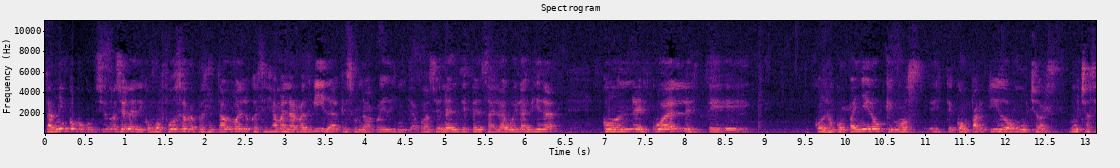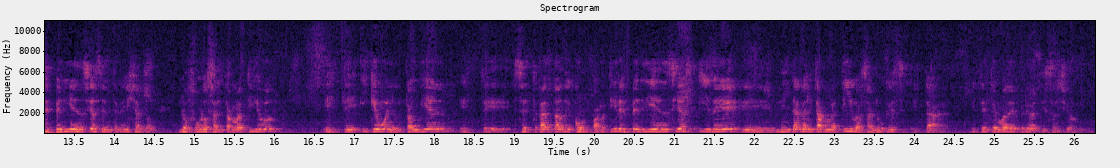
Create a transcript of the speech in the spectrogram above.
también como Comisión Nacional y como FOSA representamos lo que se llama la Red Vida, que es una red internacional en defensa del agua y la vida, con el cual, este, con los compañeros que hemos este, compartido muchas, muchas experiencias, entre ellas los foros alternativos, este, y que bueno, también este, se trata de compartir experiencias y de eh, brindar alternativas a lo que es este tema de privatización.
